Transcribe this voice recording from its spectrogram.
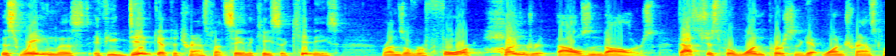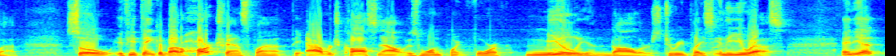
this waiting list, if you did get the transplant, say in the case of kidneys, runs over $400,000. That's just for one person to get one transplant. So if you think about a heart transplant, the average cost now is $1.4 million to replace in the US. And yet,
